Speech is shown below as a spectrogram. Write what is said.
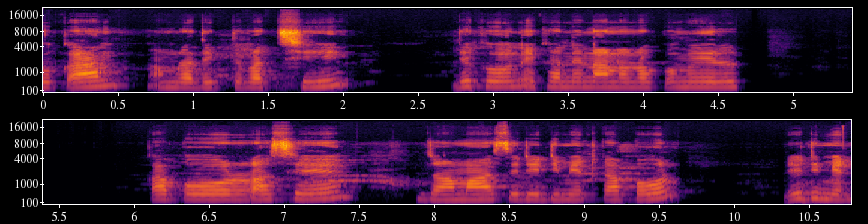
দোকান। আমরা দেখতে পাচ্ছি, দেখুন, এখানে নানা রকমের কাপড় আছে, জামা আছে রেডিমেড কাপড় রেডিমেড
